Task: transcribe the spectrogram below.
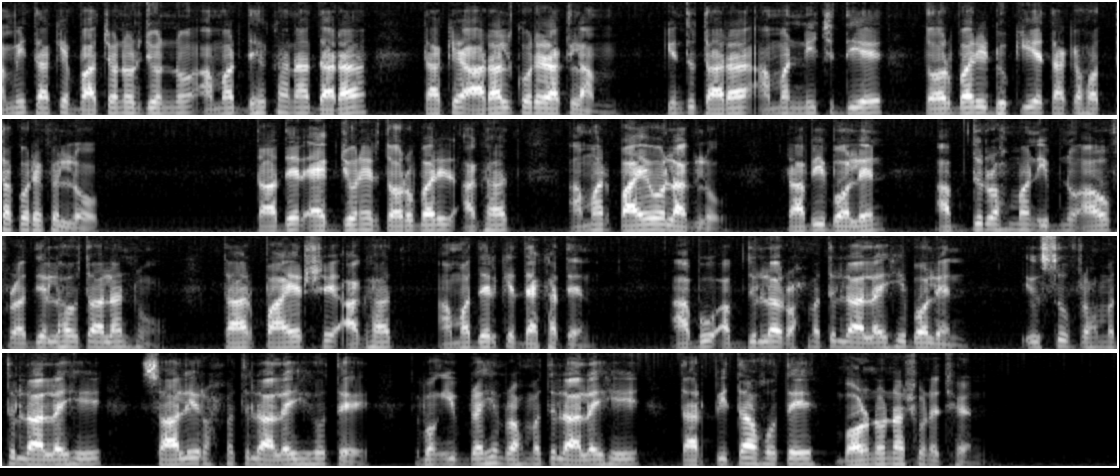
আমি তাকে বাঁচানোর জন্য আমার দেহখানা দ্বারা তাকে আড়াল করে রাখলাম, কিন্তু তারা আমার নিচ দিয়ে তরবারি ঢুকিয়ে তাকে হত্যা করে ফেলল। তাদের একজনের তরবারির আঘাত আমার পায়েও লাগল। রাবি বলেন, আব্দুর রহমান ইবনু আউফ রাদিয়াল্লাহ তাল্লাহ্ন তার পায়ের সে আঘাত আমাদেরকে দেখাতেন। আবু আবদুল্লাহ রহমতুল্লা আলাহি বলেন, ইউসুফ রহমতুল্লা আলাহি সালি রহমতুল্লা আলাহি হতে এবং ইব্রাহিম রহমতুল্লা আলাহি তার পিতা হতে বর্ণনা শুনেছেন।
